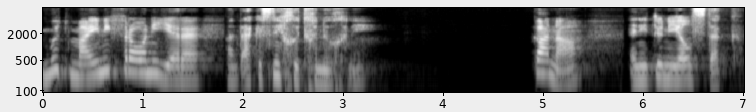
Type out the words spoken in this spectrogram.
Moet my nie vra nie, Here, want ek is nie goed genoeg nie. Kana in die toneelstuk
